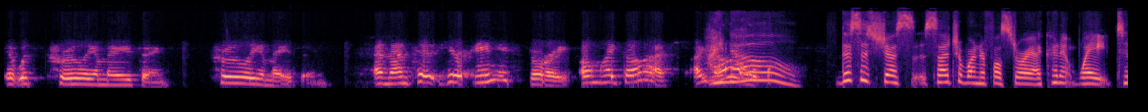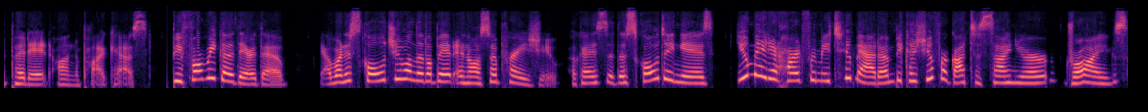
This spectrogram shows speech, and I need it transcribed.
It was truly amazing, truly amazing. And then to hear Amy's story, oh my gosh, I know. I know. This is just such a wonderful story. I couldn't wait to put it on the podcast. Before we go there, though, I want to scold you a little bit and also praise you. Okay. So the scolding is you made it hard for me too, madam, because you forgot to sign your drawings.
